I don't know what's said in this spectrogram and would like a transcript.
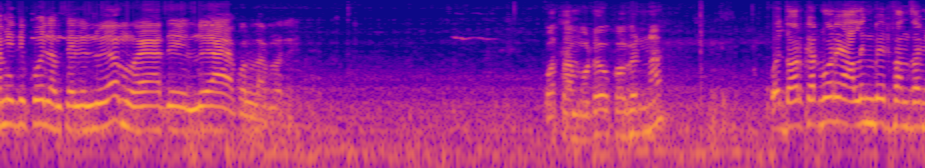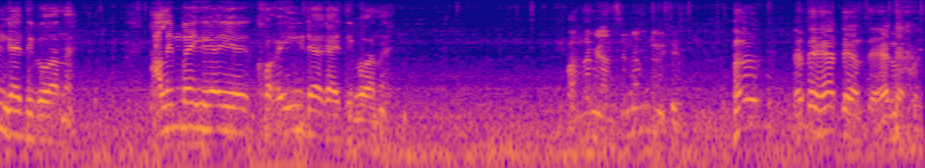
আমি যে কইলাম তাহলে লইয়া মহা দে লইয়া আয়া করলাম আরে। কথা মোটেও কবেন না। ওই দরকার পরে আলিম ভাইয়ের পাঞ্জাবি গায়ে দিব না আলিম ভাই এই- এই এইটা গায়ে দিব না পাঞ্জাবি আনছেন না হ্যাঁ এতে হেড আছে হেড কই?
